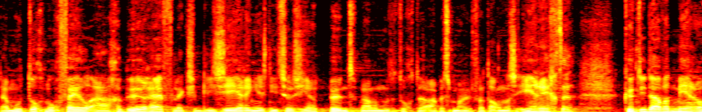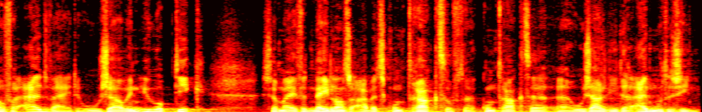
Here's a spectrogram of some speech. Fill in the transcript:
daar moet toch nog veel aan gebeuren. Hè. Flexibilisering is niet zozeer het punt, maar we moeten toch de arbeidsmarkt wat anders inrichten. Kunt u daar wat meer over uitweiden? Hoe zou in uw optiek, zeg maar even het Nederlandse arbeidscontract of de contracten, uh, hoe zouden die eruit moeten zien?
